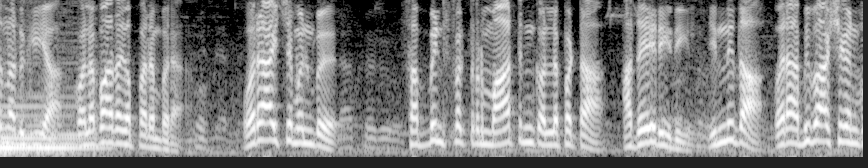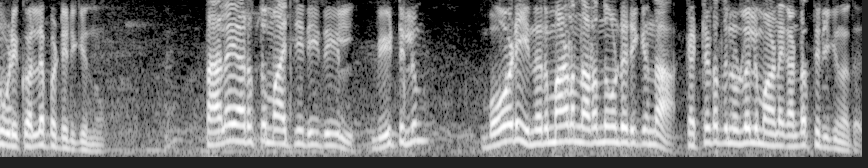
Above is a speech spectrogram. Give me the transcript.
സംസ്ഥാനത്ത് നടുക്കിയ കൊലപാതക പരമ്പര. ഒരാഴ്ച മുൻപ് സബ് ഇൻസ്പെക്ടർ മാർട്ടിൻ കൊല്ലപ്പെട്ട അതേ രീതിയിൽ ഇന്നിതാ ഒരു അഭിഭാഷകൻ കൂടി കൊല്ലപ്പെട്ടിരിക്കുന്നു. തലയറുത്തു മാറ്റിയ രീതിയിൽ വീട്ടിലും ബോഡി നിർമ്മാണം നടന്നുകൊണ്ടിരിക്കുന്ന കെട്ടിടത്തിനുള്ളിലുമാണ് കണ്ടെത്തിയിരിക്കുന്നത്.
